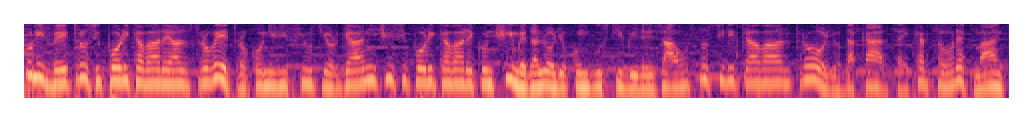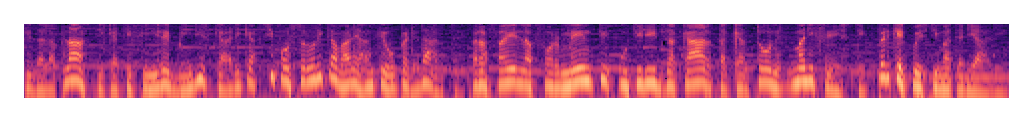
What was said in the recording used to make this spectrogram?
Con il vetro si può ricavare altro vetro, con i rifiuti organici si può ricavare concime, dall'olio combustibile esausto si ricava altro olio, da carta e cartone, ma anche dalla plastica che finirebbe in discarica si possono ricavare anche opere d'arte. Raffaella Formenti utilizza carta, cartone, manifesti. Perché questi materiali?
